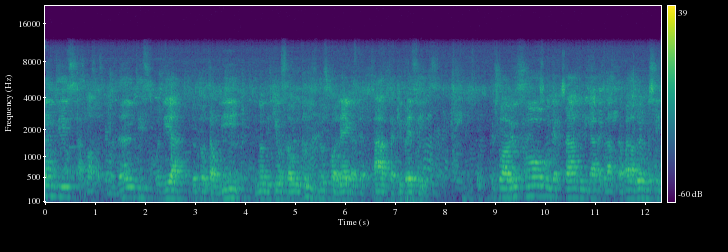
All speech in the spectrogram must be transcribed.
as nossas comandantes, bom dia, doutor Tauli, em nome de quem eu saúdo todos os meus colegas deputados aqui presentes. Pessoal, eu sou um deputado ligado à classe trabalhadora, vocês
